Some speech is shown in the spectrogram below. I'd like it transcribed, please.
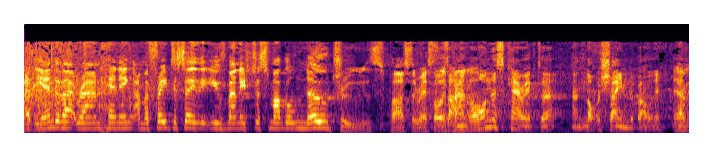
at the end of that round, Henning, I'm afraid to say that you've managed to smuggle no truths past the rest of the I'm an honest character and not ashamed about it. Um,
